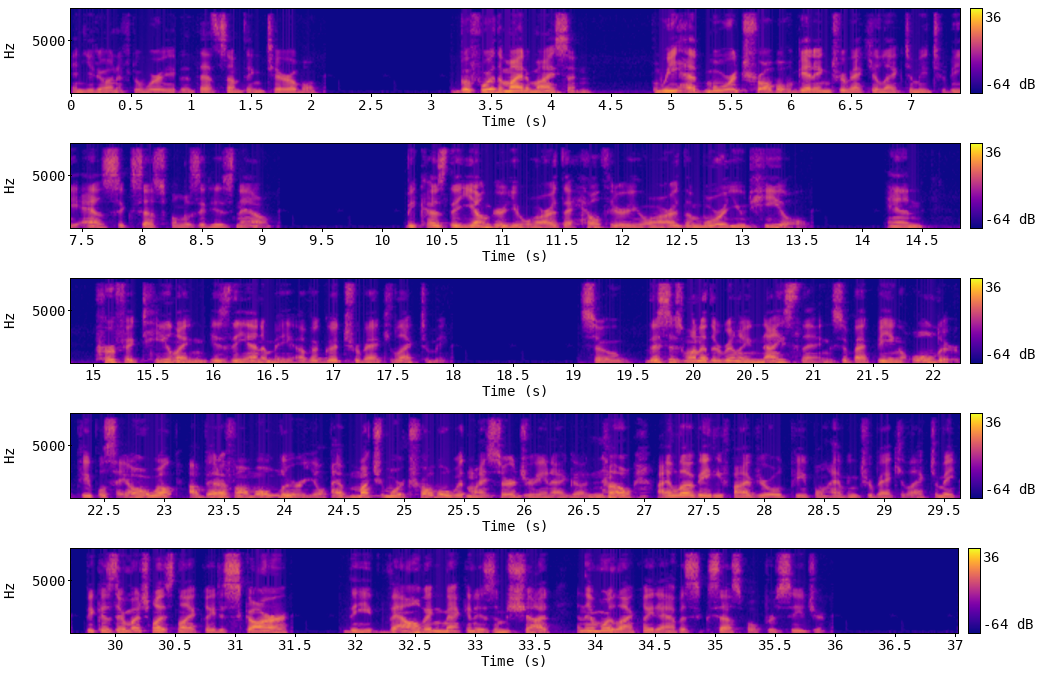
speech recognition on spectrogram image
And you don't have to worry that that's something terrible. Before the mitomycin, we had more trouble getting trabeculectomy to be as successful as it is now. Because the younger you are, the healthier you are, the more you'd heal. And perfect healing is the enemy of a good trabeculectomy. So, this is one of the really nice things about being older. People say, oh, well, I'll bet if I'm older, you'll have much more trouble with my surgery. And I go, no, I love 85 year old people having trabeculectomy because they're much less likely to scar the valving mechanism shut and they're more likely to have a successful procedure.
